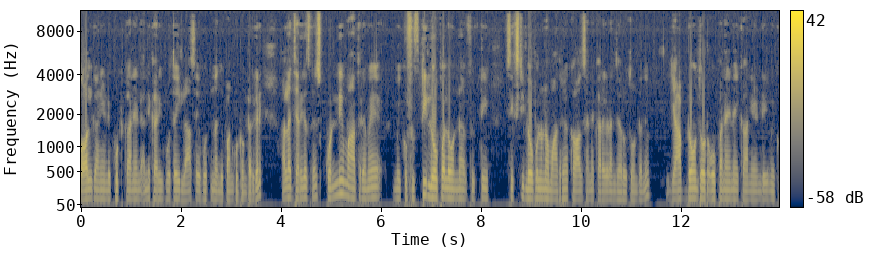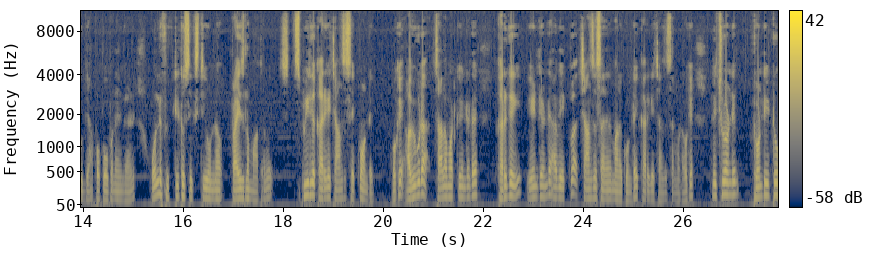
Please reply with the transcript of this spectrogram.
కాల్ కానివ్వండి పుట్ కానివ్వండి అన్ని కరిగిపోతాయి లాస్ అయిపోతుంది అని చెప్పి అనుకుంటుంటారు కానీ అలా జరగదు ఫ్రెండ్స్ కొన్ని మాత్రమే మీకు ఫిఫ్టీ లోపల ఉన్న ఫిఫ్టీ సిక్స్టీ లోపల ఉన్న మాత్రమే కాల్స్ అనేవి కరగడం జరుగుతూ ఉంటుంది. గ్యాప్ డౌన్ తోటి ఓపెన్ అయినాయి కానివ్వండి మీకు గ్యాప్ అప్ ఓపెన్ అయినాయి కానివ్వండి ఓన్లీ ఫిఫ్టీ టు సిక్స్టీ ఉన్న ప్రైస్లో మాత్రమే స్పీడ్గా కరిగే ఛాన్సెస్ ఎక్కువ ఉంటాయి. ఓకే అవి కూడా చాలా మటుకు ఏంటంటే కరిగాయి ఏంటంటే అవి ఎక్కువ ఛాన్సెస్ అనేది మనకు ఉంటాయి కరిగే ఛాన్సెస్ అనమాట ఓకే మీరు చూడండి twenty two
